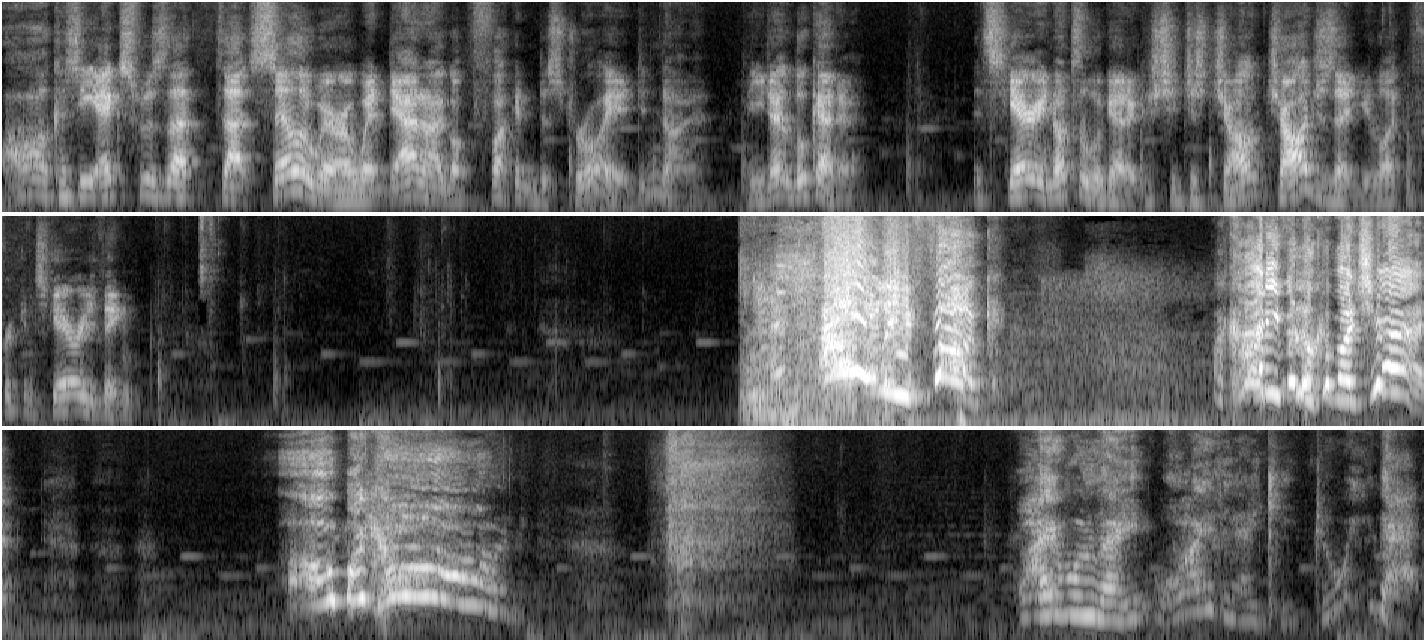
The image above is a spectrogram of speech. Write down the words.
Oh, because the X was that, that cellar where I went down and I got fucking destroyed, didn't I? And you don't look at her. It's scary not to look at her because she just char charges at you like a freaking scary thing. Can't even look at my chat! Oh my god! Why will they, why do they keep doing that?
